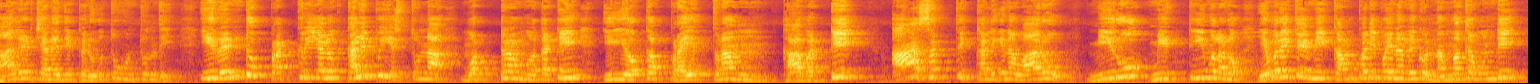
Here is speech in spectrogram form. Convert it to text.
నాలెడ్జ్ అనేది పెరుగుతూ ఉంటుంది. ఈ రెండు ప్రక్రియలు కలిపి ఇస్తున్న మొట్టమొదటి ఈ యొక్క ప్రయత్నం. కాబట్టి ఆసక్తి కలిగిన వారు మీరు మీ టీములలో ఎవరైతే మీ కంపెనీ పైన మీకు నమ్మకం ఉండి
